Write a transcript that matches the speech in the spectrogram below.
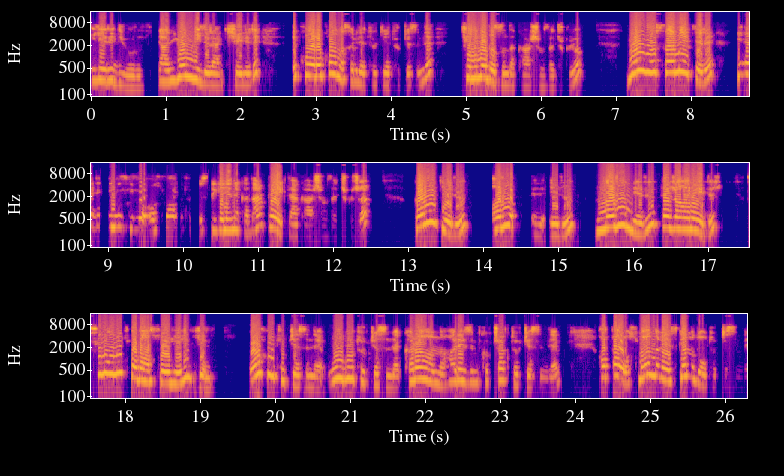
ileri diyoruz. Yani yön bildiren şeyleri ek olarak olmasa bile Türkiye Türkçesinde kelime bazında karşımıza çıkıyor. Yön gösterme ekleri yine dediğimiz gibi Osmanlı Türkçesine gelene kadar bu ekler karşımıza çıkacak. Garı gerü, arı erü, naru nerü ve raredir. Şunu unutmadan söyleyelim ki Orhun Türkçesinde, Uygur Türkçesinde, Karahanlı, Harezm, Kıpçak Türkçesinde, hatta Osmanlı ve Eski Anadolu Türkçesinde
